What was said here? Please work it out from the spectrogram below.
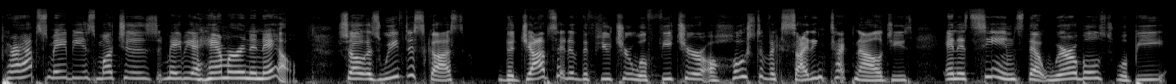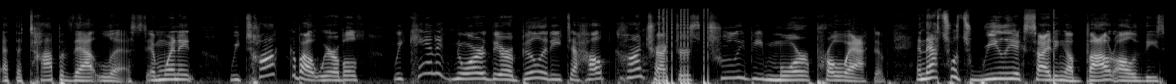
perhaps maybe as much as maybe a hammer and a nail. So, as we've discussed, the job site of the future will feature a host of exciting technologies, and it seems that wearables will be at the top of that list. And when it we talk about wearables, we can't ignore their ability to help contractors truly be more proactive. And that's what's really exciting about all of these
